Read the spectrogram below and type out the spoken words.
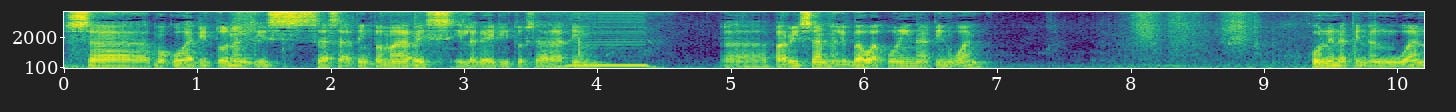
Sa makuha dito ng isa sa ating pamaris, ilagay dito sa ating uh, parisan. Halimbawa, kunin natin 1. Kunin natin ang 1,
